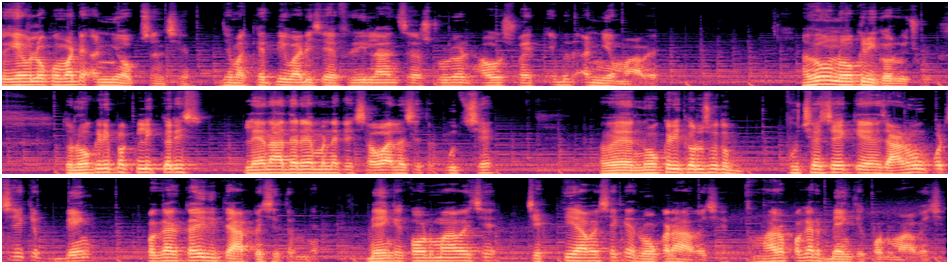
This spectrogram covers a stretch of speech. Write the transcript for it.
તો એ લોકો માટે અન્ય ઓપ્શન છે. જેમાં ખેતીવાડી છે ફ્રીલાન્સર સ્ટુડન્ટ હાઉસવાઈફ એ બધા અન્યમાં આવે. હવે હું નોકરી કરું છું. તો નોકરી પર ક્લિક કરીશ. એના આધારે મને કંઈક સવાલ હશે તો પૂછશે. હવે નોકરી કરું છું તો પૂછે છે કે જાણવું પડશે કે બેંક પગાર કઈ રીતે આપે છે તમને? બેંક એકાઉન્ટમાં આવે છે, ચેકથી આવે છે કે રોકડા આવે છે? મારો પગાર બેંક એકાઉન્ટમાં આવે છે.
